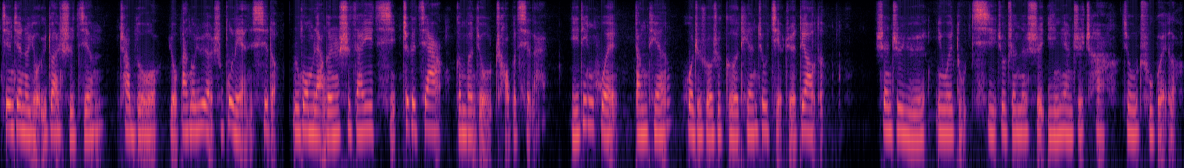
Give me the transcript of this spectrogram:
渐渐的有一段时间，差不多有半个月是不联系的。如果我们两个人是在一起，这个架根本就吵不起来，一定会当天或者说是隔天就解决掉的。甚至于因为赌气，就真的是一念之差就出轨了。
